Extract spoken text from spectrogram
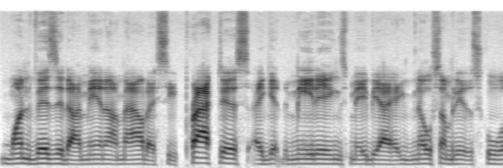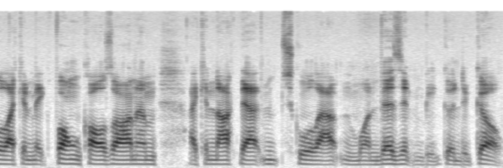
one visit, I'm in, I'm out, I see practice, I get the meetings, maybe I know somebody at the school, I can make phone calls on them, I can knock that school out in one visit and be good to go.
